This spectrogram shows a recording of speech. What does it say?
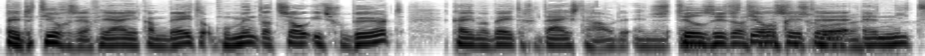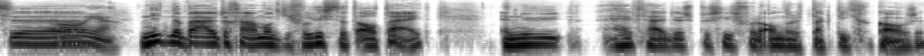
Peter Thiel gezegd: van, ja, je kan beter op het moment dat zoiets gebeurt, kan je maar beter gedijst houden en Stilzitten en, en niet, eh, Oh ja. niet naar buiten gaan, want je verliest het altijd. En nu heeft hij dus precies voor de andere tactiek gekozen.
